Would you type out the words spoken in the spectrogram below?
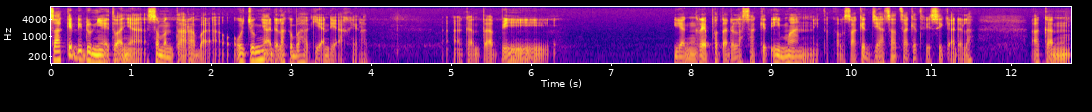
sakit di dunia itu hanya sementara ujungnya adalah kebahagiaan di akhirat akan tapi yang repot adalah sakit iman itu. Kalau sakit jasad sakit fisik adalah akan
